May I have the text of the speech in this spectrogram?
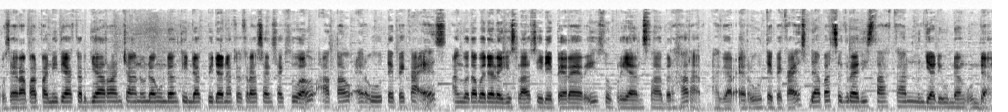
Usai rapat panitia kerja rancangan Undang-Undang Tindak Pidana Kekerasan Seksual atau RUU TPKS, anggota Badan Legislasi DPR RI Supriyansa berharap agar RUU TPKS dapat segera disahkan menjadi undang-undang.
